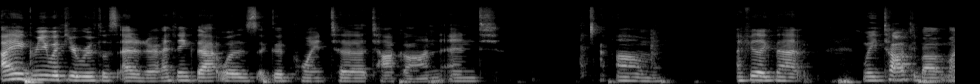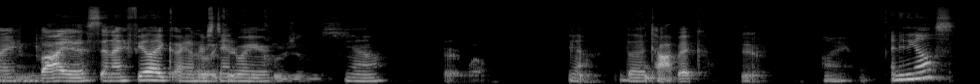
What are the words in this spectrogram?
I agree with your ruthless editor. I think that was a good point to talk on and um I feel like that we talked about my bias and I feel like I Yeah, like understand your where you're conclusions. yeah, Or well. Yeah. the topic. Yeah. All right. Anything else?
